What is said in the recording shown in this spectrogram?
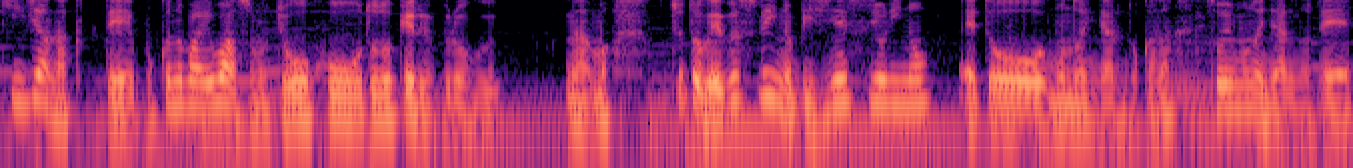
記じゃなくて、僕の場合はその情報を届けるブログな、まあ、ちょっと Web3 のビジネス寄りの、えっと、ものになるのかな？そういうものになるので、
